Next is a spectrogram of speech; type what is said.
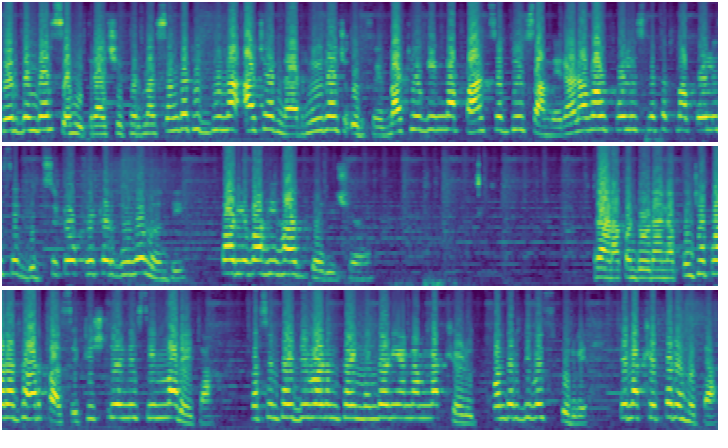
પોરબંદર સહિત રાજ્યભરમાં સંગઠિત ગુના આચરનાર નીરજ ઉર્ફે બાઠિયો ગેંગના પાંચ સભ્યો સામે રાણાવાવ પોલીસ મથકમાં પોલીસે ગુજસીટોક હેઠળ ગુનો નોંધી કાર્યવાહી હાથ ધરી છે. રાણા કંડોળાના પુંજાપોરા ધાર પાસે ખિચડીની સીમમાં રહેતા કરસનભાઈ દેવાનંદભાઈ નંદાણીયા નામના ખેડૂત પંદર દિવસ પૂર્વે તેના ખેતરે હતા,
